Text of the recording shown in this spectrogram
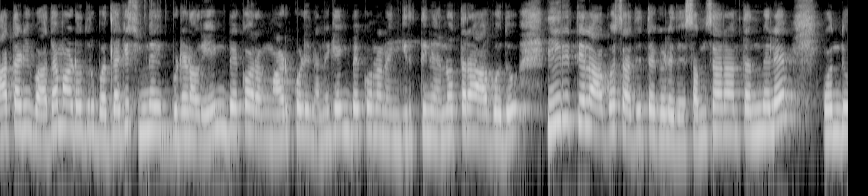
ಮಾತಾಡಿ ವಾದ ಮಾಡೋದ್ರ ಬದಲಾಗಿ ಸುಮ್ಮನೆ ಇದ್ಬಿಡೋಣ, ಅವ್ರು ಹೆಂಗೆ ಬೇಕೋ ಅವ್ರು ಹಂಗೆ ಮಾಡ್ಕೊಳ್ಳಿ, ನನಗೆ ಹೆಂಗೆ ಬೇಕೋ ನಾನು ಹಂಗೆ ಇರ್ತೀನಿ ಅನ್ನೋ ಥರ ಆಗೋದು. ಈ ರೀತಿಯೆಲ್ಲ ಆಗೋ ಸಾಧ್ಯತೆಗಳಿದೆ. ಸಂಸಾರ ಅಂತಂದಮೇಲೆ ಒಂದು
